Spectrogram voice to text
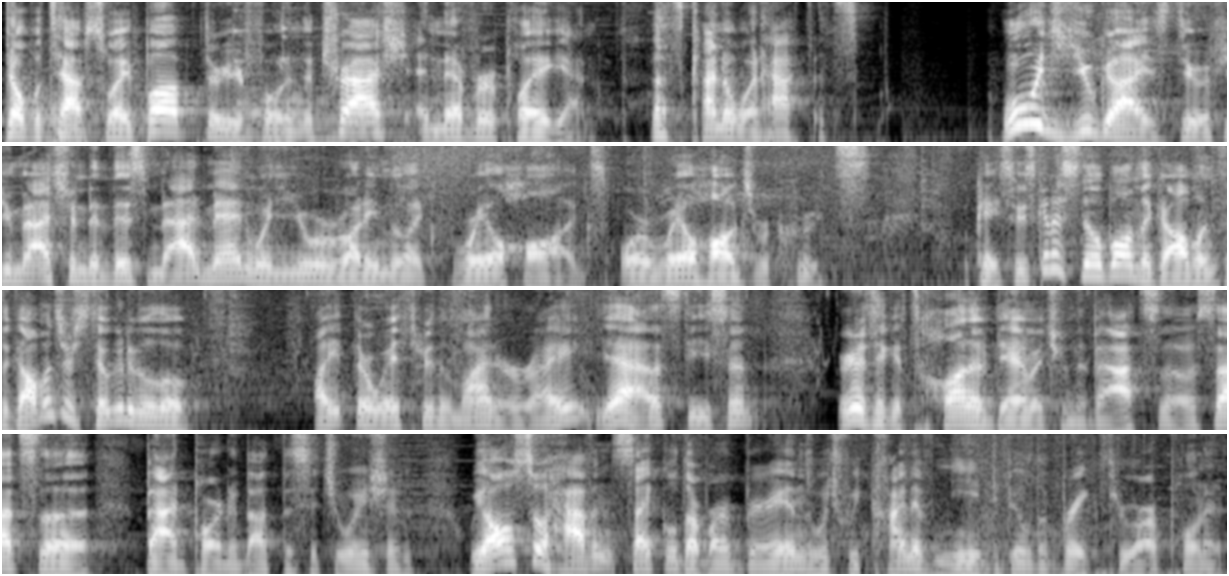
double tap, swipe up, throw your phone in the trash, and never play again. That's kind of what happens. What would you guys do if you matched into this madman when you were running like Royal Hogs or Royal Hogs recruits? Okay, so he's going to snowball on the goblins. The goblins are still going to be able to fight their way through the miner, right? Yeah, that's decent. We're going to take a ton of damage from the bats, though. So that's the bad part about the situation. We also haven't cycled our barbarians, which we kind of need to be able to break through our opponent.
